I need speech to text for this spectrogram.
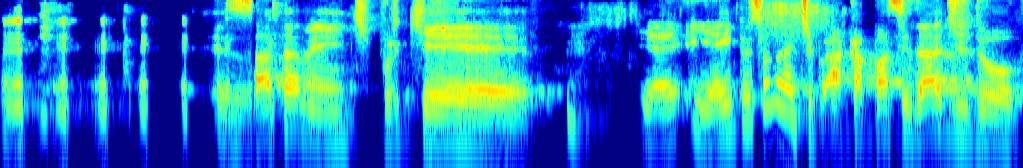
Exatamente, porque e é, e é impressionante a capacidade do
